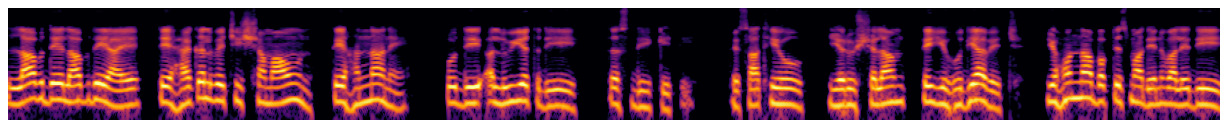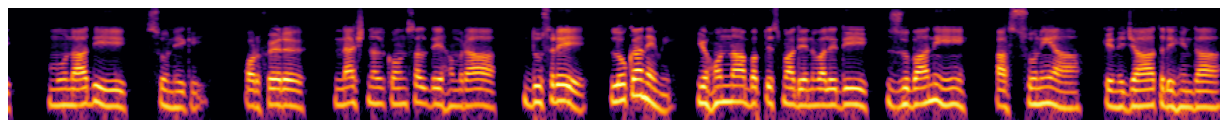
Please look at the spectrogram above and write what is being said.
ਲੱਭਦੇ ਲੱਭਦੇ ਆਏ ਤੇ ਹੈਕਲ ਵਿੱਚ ਸ਼ਮਾਉਨ ਤੇ ਹੰਨਾ ਨੇ ਉਹਦੀ ਅਲੂਹੀਅਤ ਦੀ ਤਸਦੀਕ ਕੀਤੀ ਤੇ ਸਾਥੀਓ ਯਰੂਸ਼ਲਮ ਤੇ ਯਹੂਦੀਆ ਵਿੱਚ ਯਹੋਨਾ ਬਪਤਿਸਮਾ ਦੇਣ ਵਾਲੇ ਦੀ ਮੁਨਾਦੀ ਸੁਣੀ ਗਈ ਔਰ ਫਿਰ ਨੈਸ਼ਨਲ ਕੌਂਸਲ ਦੇ ਹਮਰਾ ਦੂਸਰੇ ਲੋਕਾਂ ਨੇ ਵੀ ਯਹੋਨਾ ਬਪਤਿਸਮਾ ਦੇਣ ਵਾਲੇ ਦੀ ਜ਼ੁਬਾਨੀ ਆ ਸੁਨਿਆ ਕਿ ਨਜਾਤ ਦੇਹਿੰਦਾ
